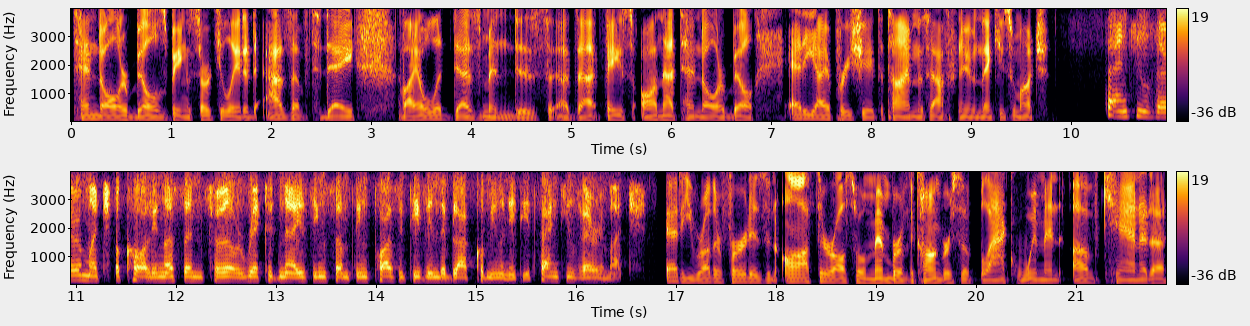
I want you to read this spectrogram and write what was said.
$10 bills being circulated as of today. Viola Desmond is uh, that face on that $10 bill. Ettie, I appreciate the time this afternoon. Thank you so much. Thank you very much for calling us and for recognizing something positive in the black community. Thank you very much. Ettie Rutherford is an author, also a member of the Congress of Black Women of Canada,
